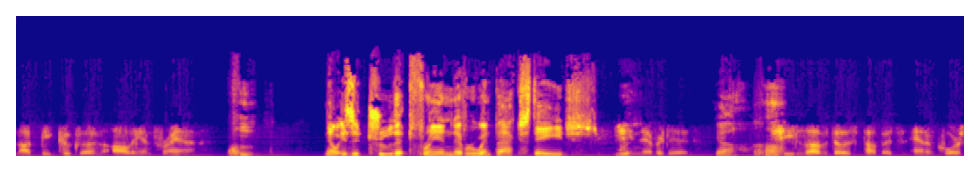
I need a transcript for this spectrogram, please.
not be Kukla and Ollie and Fran. Hmm. Now, is it true that Fran never went backstage? She with- never did. Yeah. Huh. She loved those puppets, and of course,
